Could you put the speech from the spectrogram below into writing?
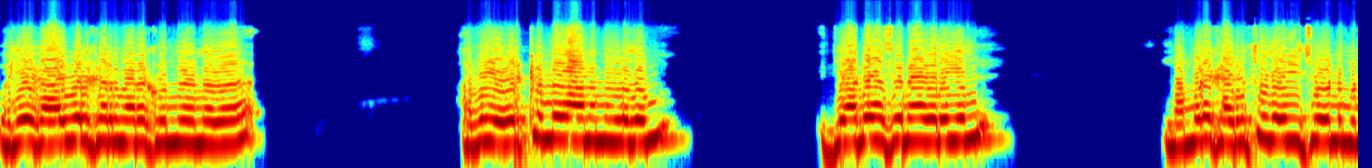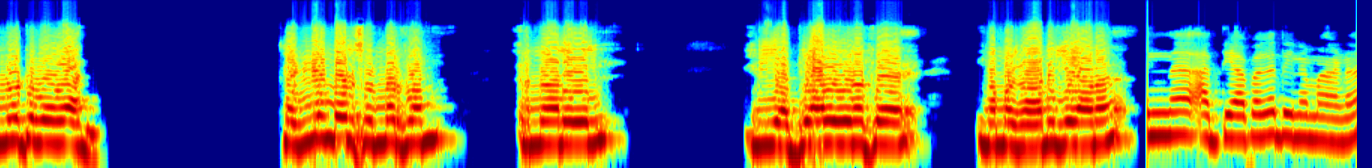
വലിയ കായികവൽക്കരണം നടക്കുന്നു എന്നത് അതിനെ എതിർക്കേണ്ടതാണെന്നുള്ളതും വിദ്യാഭ്യാസ മേഖലയിൽ നമ്മുടെ കരുത്ത് തെളിയിച്ചുകൊണ്ട് മുന്നോട്ട് പോകാൻ കഴിയേണ്ട ഒരു സന്ദർഭം എന്ന നിലയിൽ ഈ അധ്യാപക ദിനത്തെ നമ്മൾ കാണുകയാണ്. ഇന്ന് അധ്യാപക ദിനമാണ്.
